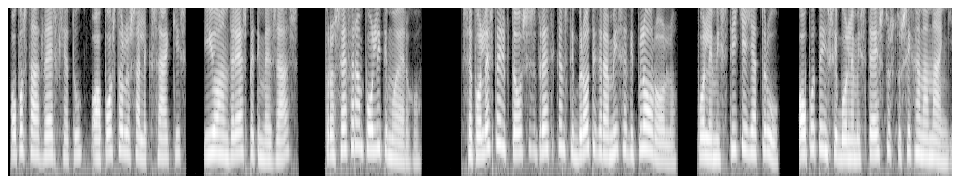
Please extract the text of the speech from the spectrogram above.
όπως τα αδέρφια του, ο Απόστολος Αλεξάκης ή ο Ανδρέας Πετιμεζάς, προσέφεραν πολύτιμο έργο. Σε πολλές περιπτώσεις βρέθηκαν στην πρώτη γραμμή σε διπλό ρόλο, πολεμιστή και γιατρού, όποτε οι συμπολεμιστές τους τους είχαν ανάγκη.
